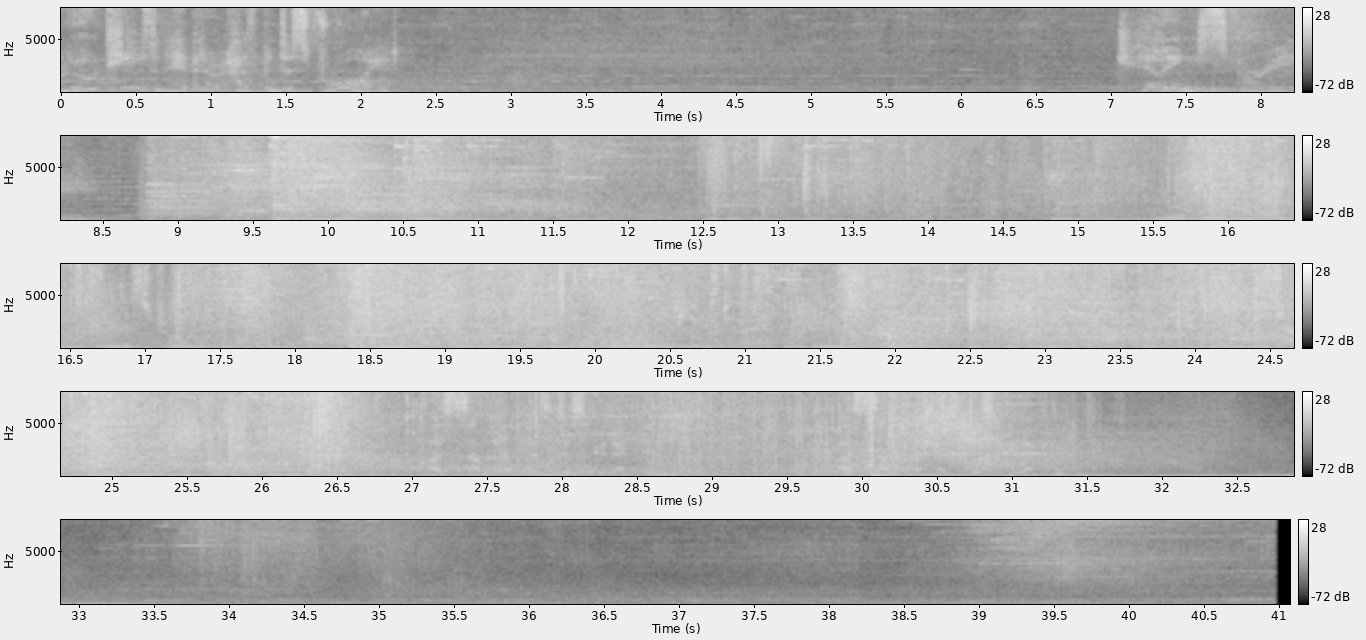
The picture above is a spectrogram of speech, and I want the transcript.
Blue team's inhibitor has been destroyed. Killing spree.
